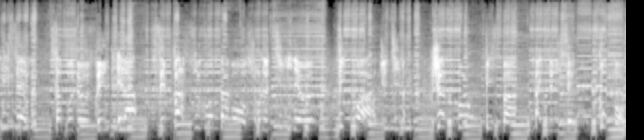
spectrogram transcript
Nissen s'imposait au sprint. Et là, c'est 20 secondes d'avance sur le team Ineos. Victoire du team Jumbo Visma. Mike Tennyson compense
